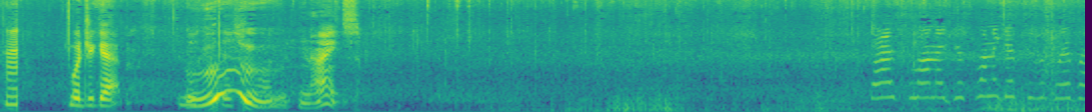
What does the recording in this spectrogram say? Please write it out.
Hmm. What'd you get? Ooh, nice. Guys, come on, I just want to get to the river.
